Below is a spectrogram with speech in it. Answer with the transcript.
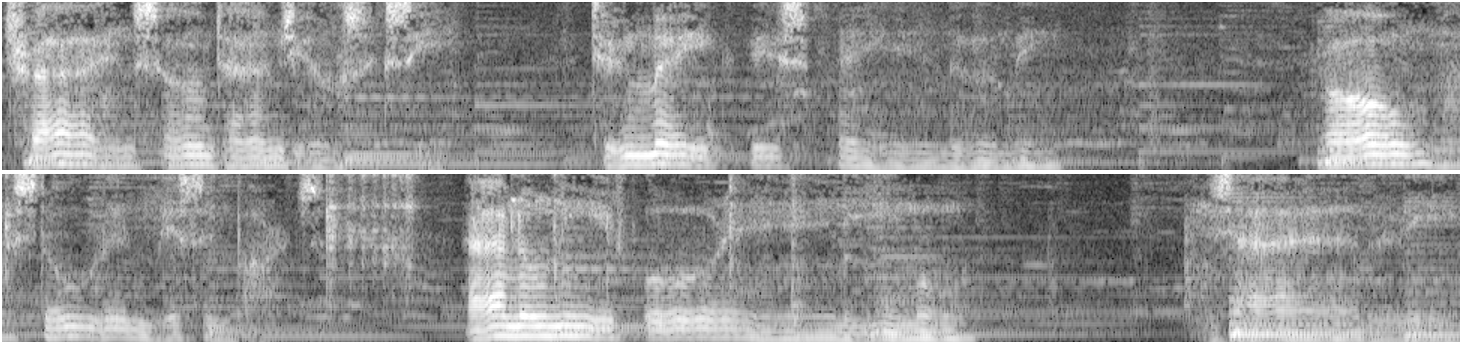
Try and sometimes you'll succeed to make this man of me. All my stolen missing parts. I've no need for any more. As I believe,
